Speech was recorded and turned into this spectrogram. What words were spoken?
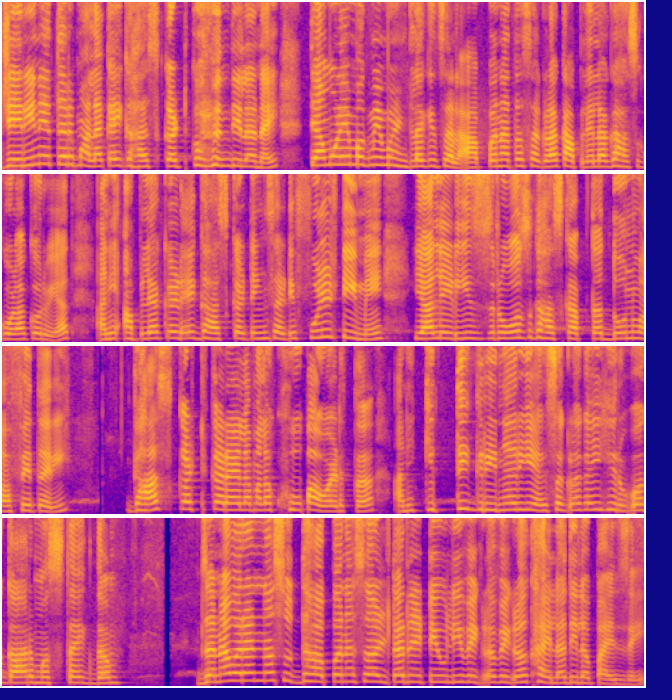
जेरीने तर मला काही घास कट करून दिला नाही. त्यामुळे मग मी म्हटलं की चला आपण आता सगळा कापलेला घास गोळा करूयात आणि आपल्याकडे घास कटिंगसाठी फुल टीम आहे. या लेडीज रोज घास कापतात दोन वाफे तरी. घास कट करायला मला खूप आवडतं आणि किती ग्रीनरी आहे सगळं काही हिरवंगार मस्त एकदम. जनावरांना सुद्धा आपण असं अल्टरनेटिव्हली वेगळं वेगळं खायला दिलं पाहिजे.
